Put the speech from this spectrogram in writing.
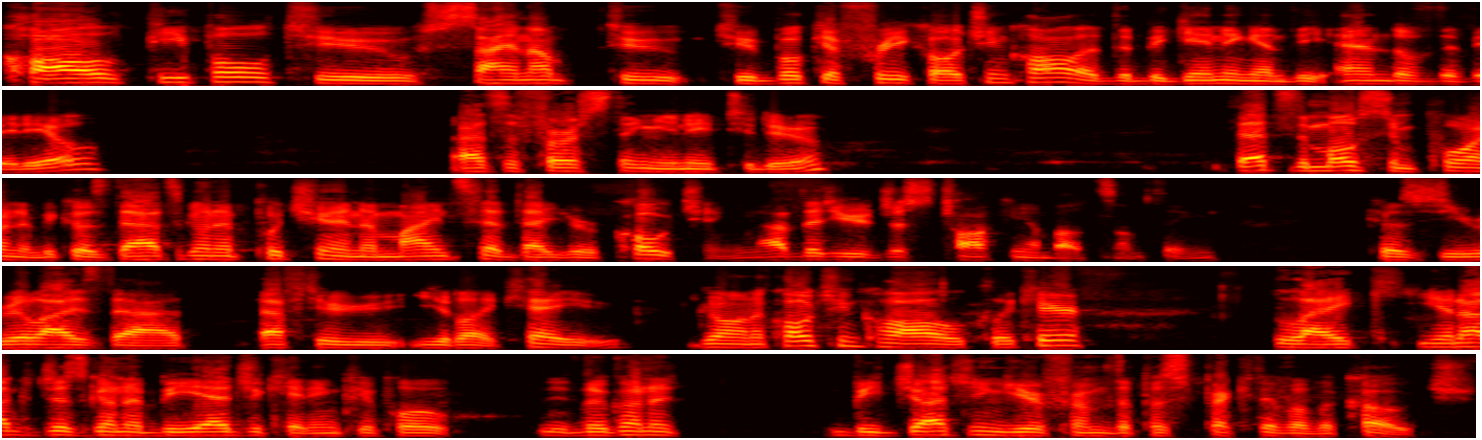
call people to sign up to to book a free coaching call at the beginning and the end of the video? That's the first thing you need to do. That's the most important because that's going to put you in a mindset that you're coaching, not that you're just talking about something. Because you realize that after you, you're like, hey, go on a coaching call, click here. Like you're not just going to be educating people; they're going to be judging you from the perspective of a coach.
